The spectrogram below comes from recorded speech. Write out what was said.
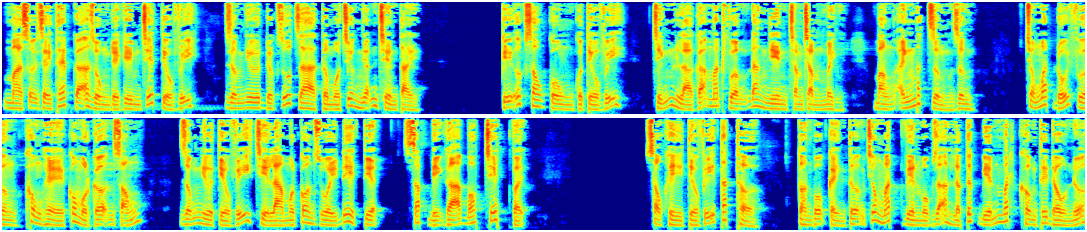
mà sợi dây thép gã dùng để ghim chết Tiểu Vĩ dường như được rút ra từ một chiếc nhẫn trên tay. Ký ức sau cùng của Tiểu Vĩ chính là gã mắt vượng đang nhìn chằm chằm mình bằng ánh mắt rừng rưng. Trong mắt đối phương không hề có một gợn sóng, giống như tiểu vĩ chỉ là một con ruồi đê tiện, sắp bị gã bóp chết vậy. Sau khi tiểu vĩ tắt thở, toàn bộ cảnh tượng trước mắt viên mục giã lập tức biến mất không thấy đầu nữa.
